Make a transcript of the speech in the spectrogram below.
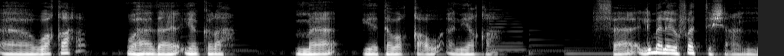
آه، وقع وهذا يكره ما يتوقع أن يقع. فلما لا يفتش عن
